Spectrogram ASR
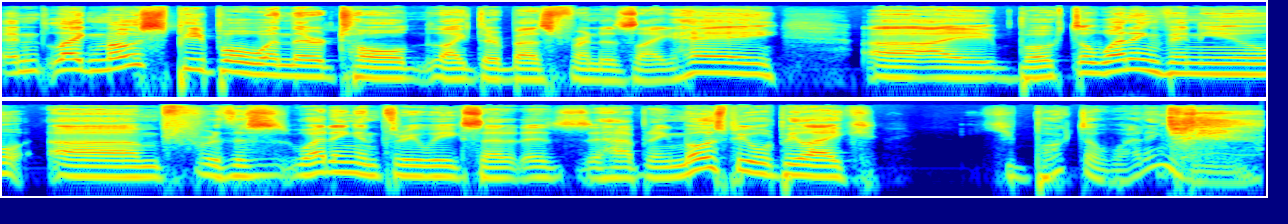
And like most people, when they're told like their best friend is like, "Hey, uh, I booked a wedding venue um, for this wedding in three weeks that is happening," most people would be like, "You booked a wedding venue."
